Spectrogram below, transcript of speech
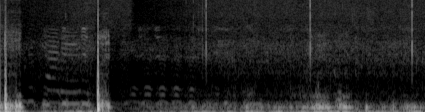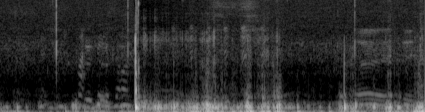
petit de carré. Pas tes orteils. Ouais, c'est-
